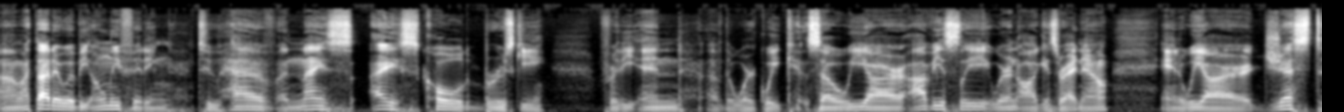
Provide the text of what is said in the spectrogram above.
Um, I thought it would be only fitting to have a nice ice cold brewski for the end of the work week. So we are obviously we're in August right now and we are just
